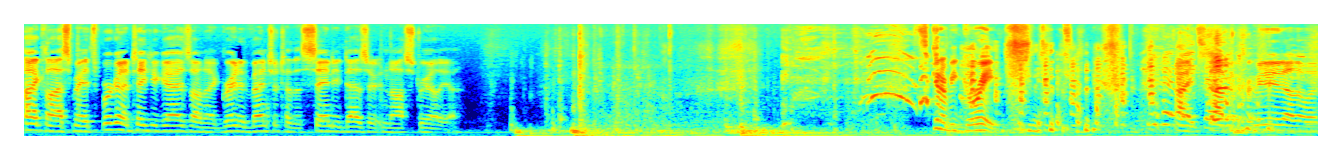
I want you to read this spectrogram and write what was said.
Hi, classmates. We're going to take you guys on a great adventure to the sandy desert in Australia. It's gonna be great. All right, stop it. We need another one.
